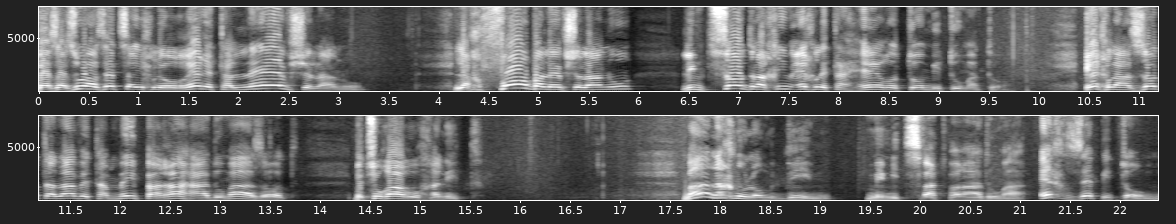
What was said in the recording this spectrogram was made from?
והזעזוע הזה צריך לעורר את הלב שלנו, לחפור בלב שלנו, למצוא דרכים איך לטהר אותו מטומאתו. איך לעזות עליו את המי פרה האדומה הזאת בצורה רוחנית. מה אנחנו לומדים ממצוות פרה אדומה? איך זה פתאום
